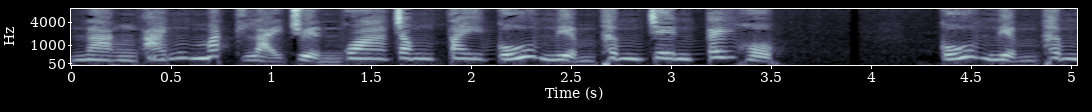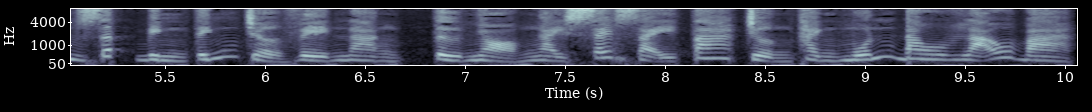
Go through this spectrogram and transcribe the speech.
Nàng ánh mắt lại chuyển qua trong tay cố niệm thâm trên cái hộp. Cố niệm thâm rất bình tĩnh trở về nàng, từ nhỏ ngày sẽ dạy ta trưởng thành muốn đau lão bà.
